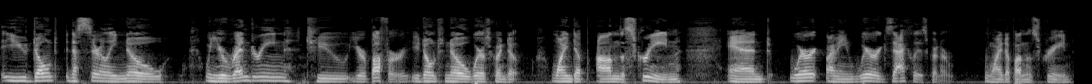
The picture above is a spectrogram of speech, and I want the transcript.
you don't necessarily know when you're rendering to your buffer, you don't know where it's going to wind up on the screen and where I mean where exactly it's going to wind up on the screen.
